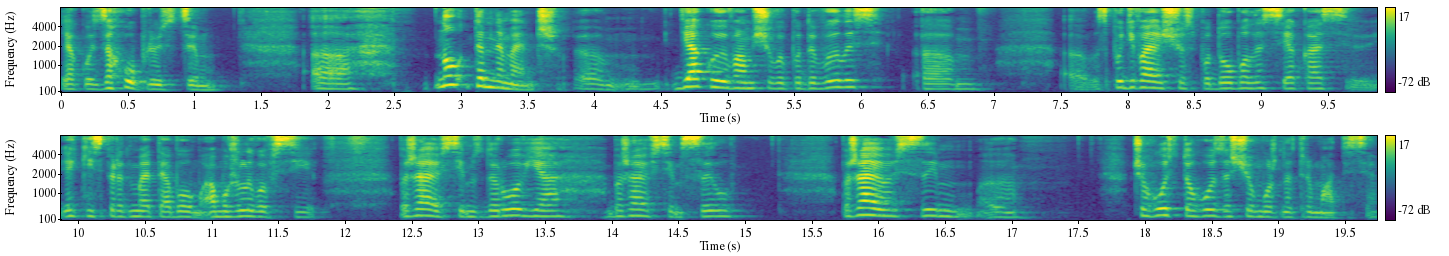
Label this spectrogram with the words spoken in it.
якось захоплююсь цим. Е, ну, тим не менш, е, дякую вам, що ви подивились. Е, Сподіваюся, що сподобались якась, якісь предмети, або, а можливо, всі. Бажаю всім здоров'я, бажаю всім сил, бажаю всім чогось того, за що можна триматися.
